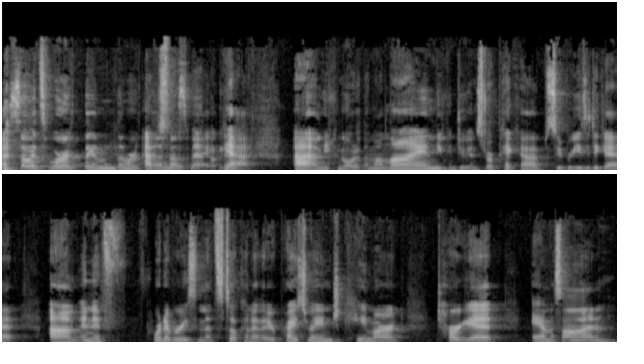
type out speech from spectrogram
Okay, so it's worth them. The worth the investment. Okay. yeah. Um, you can order them online. You can do in-store pickup. Super easy to get. Um, and if for whatever reason that's still kind of your price range, Kmart, Target, Amazon,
